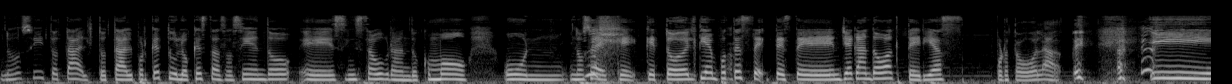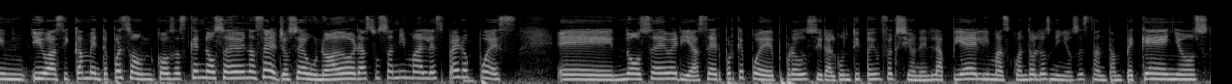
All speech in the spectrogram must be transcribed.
No, sí, total, total, porque tú lo que estás haciendo es instaurando como un, no sé, que, que todo el tiempo te, esté- te estén llegando bacterias por todo lado. y, y básicamente pues son cosas que no se deben hacer. Yo sé, uno adora a sus animales, pero pues eh, no se debería hacer porque puede producir algún tipo de infección en la piel y más cuando los niños están tan pequeños.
